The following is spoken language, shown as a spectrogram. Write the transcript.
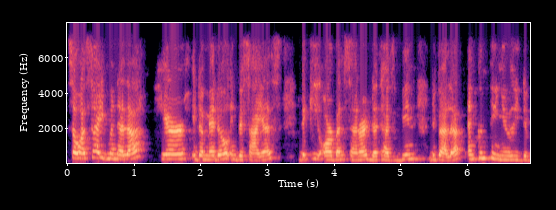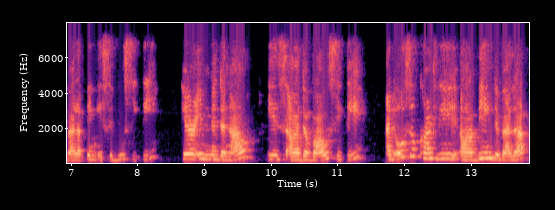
So aside Manila, here in the middle in Visayas, the key urban center that has been developed and continually developing is Cebu City. Here in Mindanao is uh, Davao City, and also currently uh, being developed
